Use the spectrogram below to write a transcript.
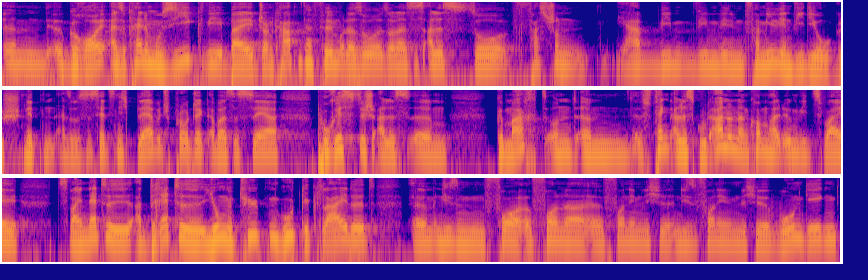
ähm, Geräusch, also keine Musik wie bei John Carpenter-Filmen oder so, sondern es ist alles so fast schon, ja, wie, wie, wie ein Familienvideo geschnitten. Also es ist jetzt nicht Blair Witch Project, aber es ist sehr puristisch alles ähm, gemacht und ähm, es fängt alles gut an und dann kommen halt irgendwie zwei, zwei nette, adrette, junge Typen, gut gekleidet, ähm, in diesen vor, vorna, äh, vornehmliche, in diese vornehmliche Wohngegend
